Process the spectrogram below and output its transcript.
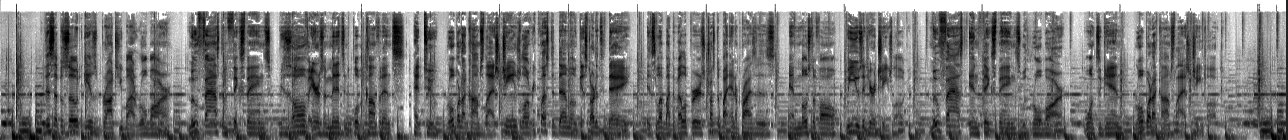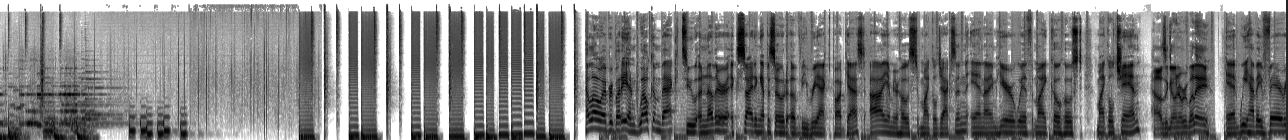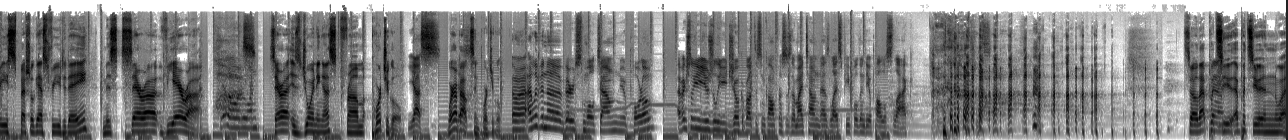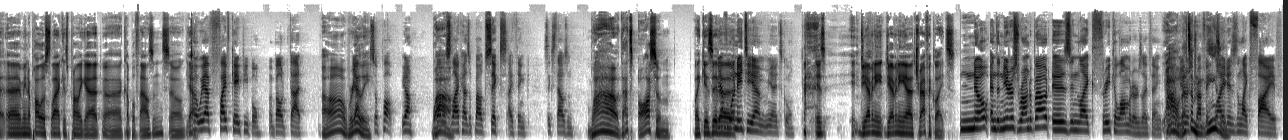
This episode is brought to you by Rollbar. Move fast and fix things. Resolve errors in minutes and deploy with confidence. Head to rollbar.com slash changelog. Request a demo. Get started today. It's loved by developers, trusted by enterprises, and most of all, we use it here at Changelog. Move fast and fix things with Rollbar. Once again, rollbar.com slash changelog. Hello, everybody, and welcome back to another exciting episode of the React Podcast. I am your host, Michael Jackson, and I'm here with my co host, Michael Chan. How's it going, everybody? And we have a very special guest for you today, Miss Sara Vieira. Hello, everyone. Sara is joining us from Portugal. Yes. Whereabouts in Portugal? Uh, I live in a very small town near Porto. I've actually usually joke about this in conferences that my town has less people than the Apollo Slack. So that puts Yeah. you that puts you in what? Uh, I mean, Apollo Slack has probably got uh, a couple thousand. So yeah. Uh, we have 5k people about that. oh, Yeah. really? So Paul, yeah. Wow. Apollo Slack has about six, I think, six thousand. Wow, that's awesome. Like, is it We have a- one ATM. Yeah, it's cool. is? Do you have any? Do you have any uh, traffic lights? no, and the nearest roundabout is in like three kilometers, I think. Wow, the that's nearest traffic amazing. light is in like five.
